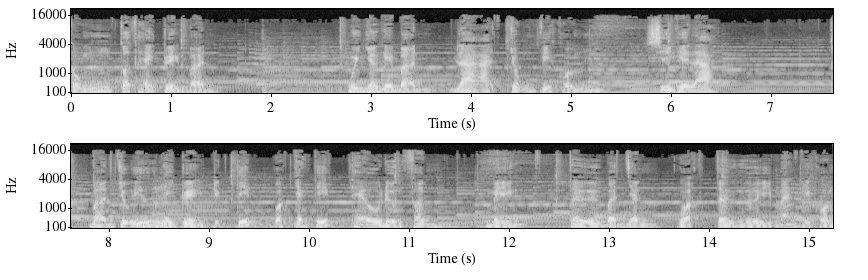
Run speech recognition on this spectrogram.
cũng có thể truyền bệnh. Nguyên nhân gây bệnh là chủng vi khuẩn Shigella. Bệnh chủ yếu lây truyền trực tiếp hoặc gián tiếp theo đường phân, miệng, từ bệnh nhân hoặc từ người mang vi khuẩn.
